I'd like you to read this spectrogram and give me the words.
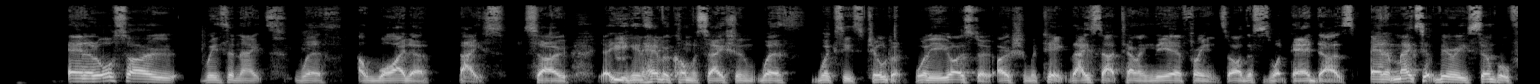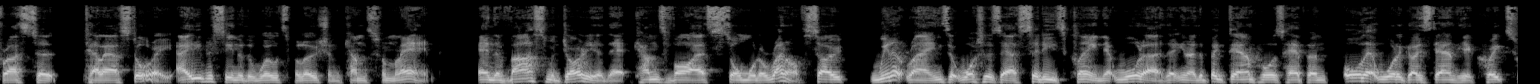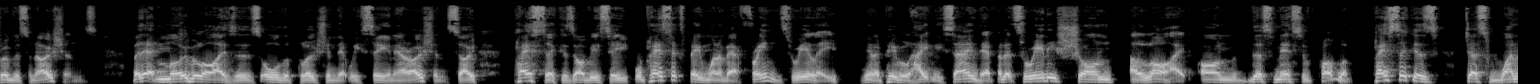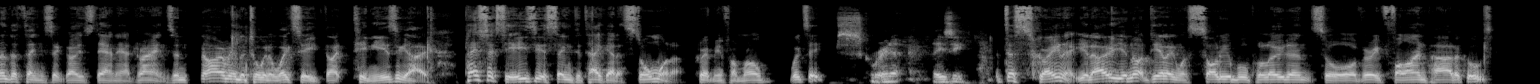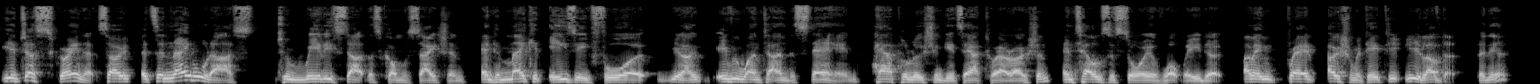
And it also resonates with a wider base. So uh, you hmm. can have a conversation with Wixie's children. What do you guys do? Ocean Protect. They start telling their friends, oh, this is what dad does. And it makes it very simple for us to tell our story. 80% of the world's pollution comes from land. And the vast majority of that comes via stormwater runoff. So when it rains, it washes our cities clean. That water, that, you know, the big downpours happen, all that water goes down here, creeks, rivers and oceans. But that mobilizes all the pollution that we see in our oceans. So plastic is obviously, well, plastic's been one of our friends, really. You know, people hate me saying that, but it's really shone a light on this massive problem. Plastic is just one of the things that goes down our drains. And I remember talking to Wixie like 10 years ago. Plastic's the easiest thing to take out of stormwater. Correct me if I'm wrong, Wixie. Screen it. Easy. Just screen it, you know. You're not dealing with soluble pollutants or very fine particles. You just screen it. So it's enabled us to really start this conversation and to make it easy for, you know, everyone to understand how pollution gets out to our ocean and tells the story of what we do. I mean, Brad, Ocean Protect, you, you loved it, didn't you?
